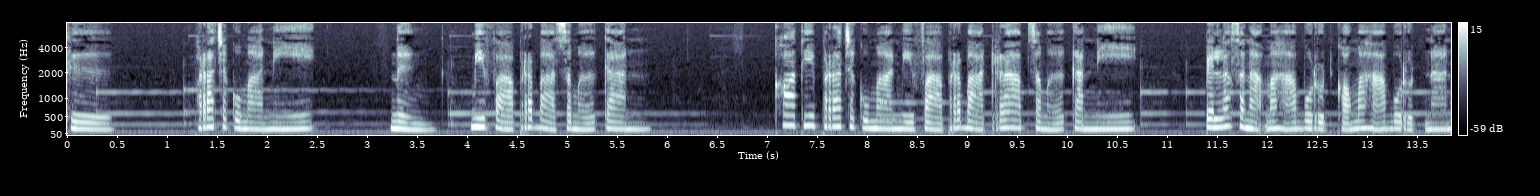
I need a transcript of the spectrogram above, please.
คือ พระราชกุมารนี้หนึ่งมีฝ่าพระบาทเสมอกัน ข้อที่พระราชกุมารมีฝ่าพระบาทราบเสมอกันนี้ เป็นลักษณะมหาบุรุษของมหาบุรุษนั้น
